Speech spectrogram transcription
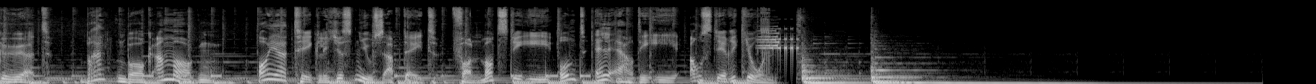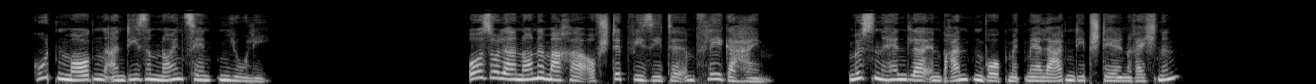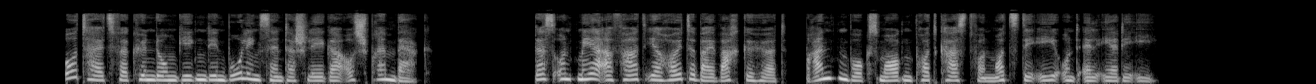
gehört. Brandenburg am Morgen. Euer tägliches News-Update von mods.de und lr.de aus der Region. Guten Morgen an diesem 19. Juli. Ursula Nonnemacher auf Stippvisite im Pflegeheim. Müssen Händler in Brandenburg mit mehr Ladendiebstählen rechnen? Urteilsverkündung gegen den Bowling-Center-Schläger aus Spremberg. Das und mehr erfahrt ihr heute bei Wach gehört, Brandenburgs Morgen-Podcast von mods.de und lr.de.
